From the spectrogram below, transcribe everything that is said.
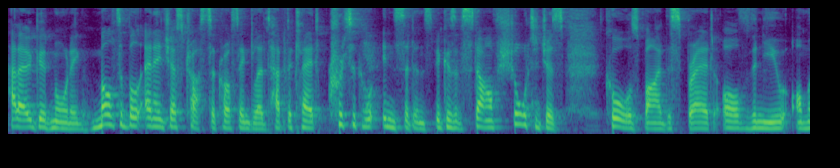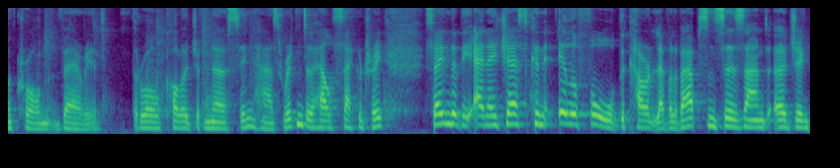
Hello, good morning. Multiple NHS trusts across England have declared critical incidents because of staff shortages caused by the spread of the new Omicron variant. The Royal College of Nursing has written to the Health Secretary saying that the NHS can ill afford the current level of absences and urging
